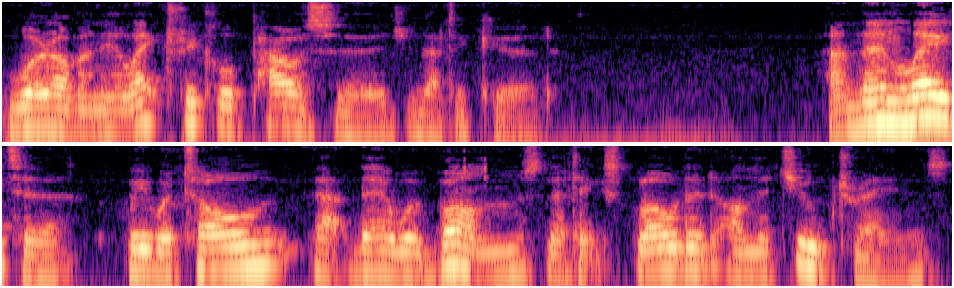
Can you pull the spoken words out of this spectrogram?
were of an electrical power surge that occurred. And then later we were told that there were bombs that exploded on the tube trains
